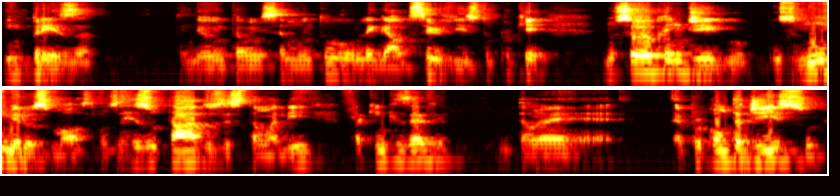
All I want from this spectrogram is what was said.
empresa, entendeu? Então isso é muito legal de ser visto, porque não sou eu quem digo, os números mostram, os resultados estão ali para quem quiser ver. Então é, é por conta disso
